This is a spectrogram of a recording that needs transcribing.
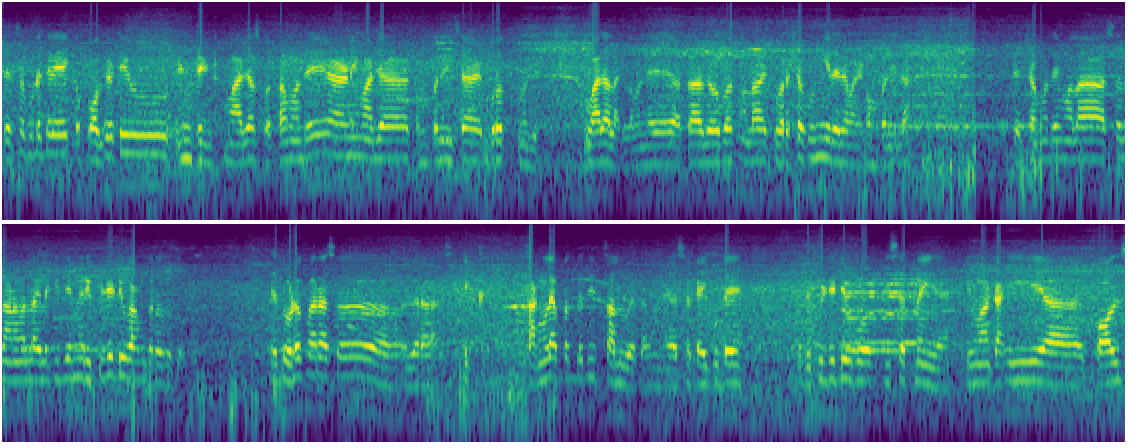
त्याचं कुठेतरी एक पॉझिटिव्ह इंटेंट माझ्या स्वतःमध्ये आणि माझ्या कंपनीच्या ग्रोथमध्ये व्हायला लागला. म्हणजे आता जवळपास मला एक वर्ष होऊन गेलेलं माझ्या कंपनीला त्याच्यामध्ये मला असं जाणवायला लागलं की जे मी रिपिटेटिव्ह काम करत होतो ते थोडंफार असं जरा एक चांगल्या पद्धतीत चालू आहे. म्हणजे असं काही कुठे रिपिटेटिव्ह वर्क दिसत नाही आहे किंवा काही कॉल्स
